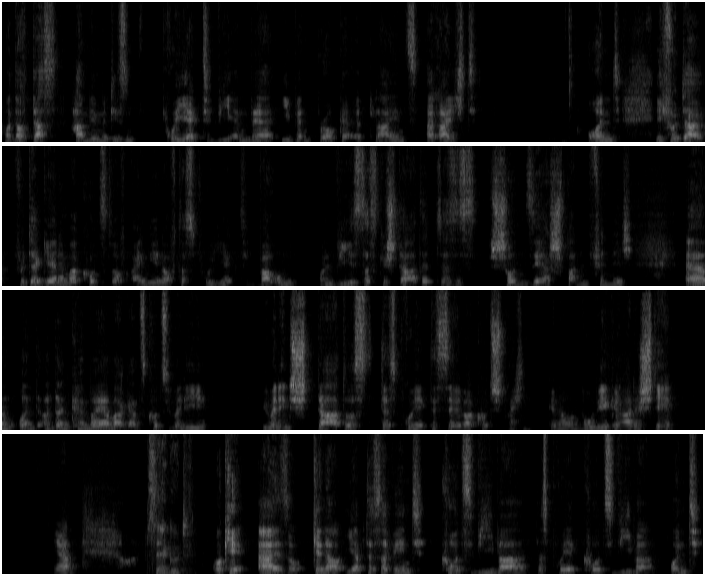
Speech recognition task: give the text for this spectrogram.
Und auch das haben wir mit diesem Projekt VMware Event Broker Appliance erreicht. Und ich würde da, würd da gerne mal kurz drauf eingehen, auf das Projekt. Warum und wie ist das gestartet? Das ist schon sehr spannend, finde ich. Ähm, und, und dann können wir ja mal ganz kurz über, die, über den Status des Projektes selber kurz sprechen. Genau, und wo wir gerade stehen. Ja. Sehr gut. Okay, also genau, ihr habt das erwähnt, kurz Viva, das Projekt kurz Viva. Und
